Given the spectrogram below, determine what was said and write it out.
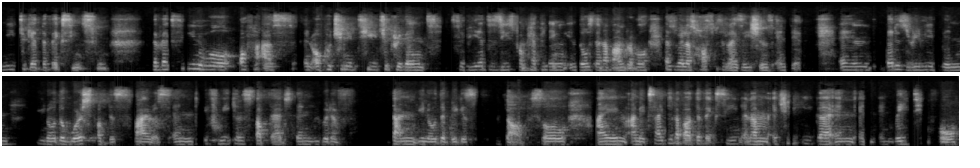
need to get the vaccine soon. The vaccine will offer us an opportunity to prevent severe disease from happening in those that are vulnerable, as well as hospitalizations and death. And that has really been, you know, the worst of this virus. And if we can stop that, then we would have done, you know, the biggest job. So I'm I'm excited about the vaccine and I'm actually eager and, and, and waiting for,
